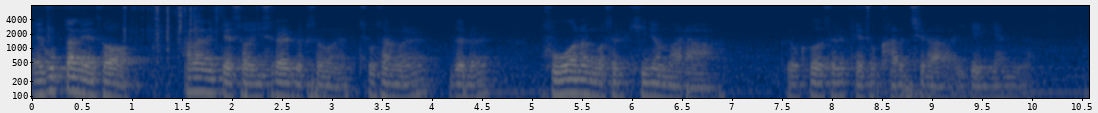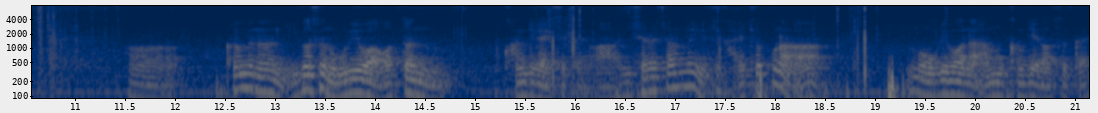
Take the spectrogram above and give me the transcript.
애굽 땅에서 하나님께서 이스라엘 백성을 조상을 들을 구원한 것을 기념하라. 그리고 그것을 계속 가르치라 이게 얘기합니다. 어, 그러면은 이것은 우리와 어떤 관계가 있을까요? 아, 이스라엘 사람들이 이렇게 가르쳤구나. 뭐 우리와는 아무 관계가 없을까요?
